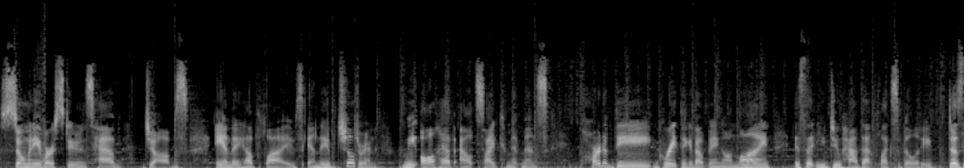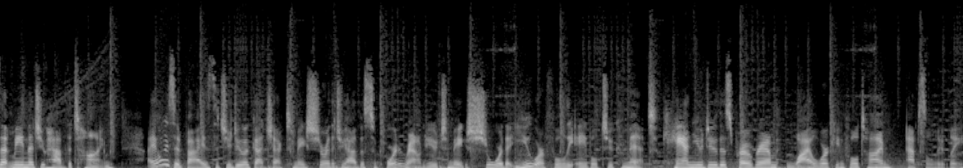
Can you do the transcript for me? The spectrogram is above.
So many of our students have jobs and they have lives and they have children. We all have outside commitments. Part of the great thing about being online is that you do have that flexibility. Does that mean that you have the time? I always advise that you do a gut check to make sure that you have the support around you to make sure that you are fully able to commit. Can you do this program while working full time? Absolutely.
